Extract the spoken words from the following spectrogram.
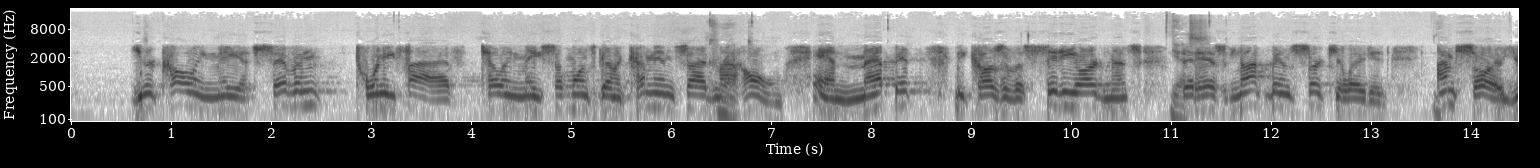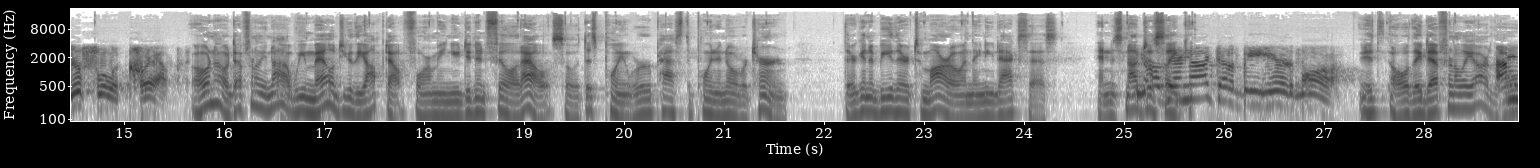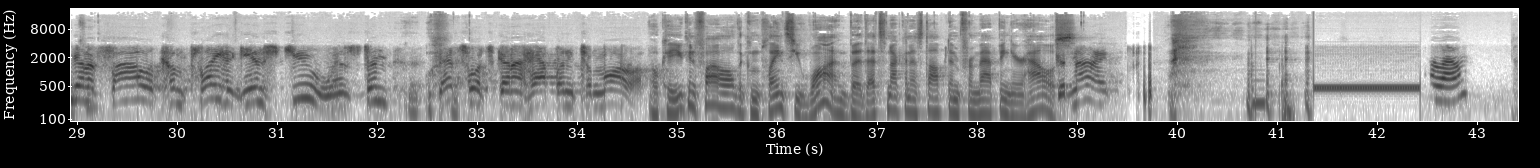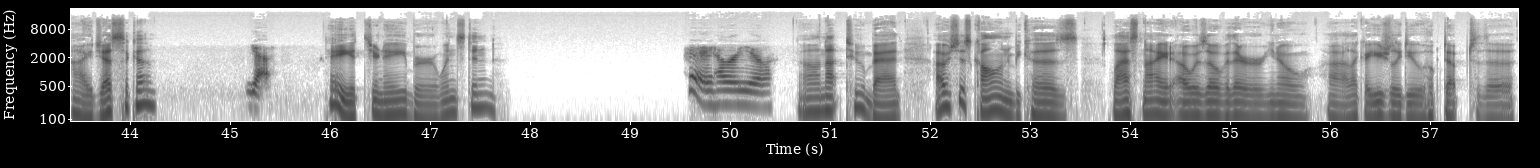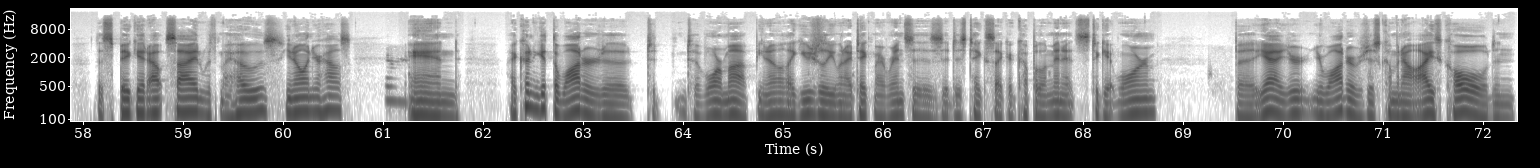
you're calling me at 725 telling me someone's going to come inside my home and map it because of a city ordinance Yes. that has not been circulated. I'm sorry, you're full of crap. oh no, definitely not. We mailed you the opt-out form and you didn't fill it out. So at this point, we're past the point of no return. They're going to be there tomorrow, and they need access. And it's not no, just like... they're not going to be here tomorrow. it's. Oh, they definitely are. The I'm going to file a complaint against you, Winston. That's what's going to happen tomorrow. Okay, you can file all the complaints you want, but that's not going to stop them from mapping your house. Good night. Hello? Hi, Jessica. Yes. Hey, it's your neighbor, Winston. Hey, how are you? Uh, not too bad. I was just calling because last night I was over there, you know, uh, like I usually do, hooked up to the the spigot outside with my hose, you know, on your house, and I couldn't get the water to, to to warm up. You know, like usually when I take my rinses, it just takes like a couple of minutes to get warm. But yeah, your your water was just coming out ice cold, and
